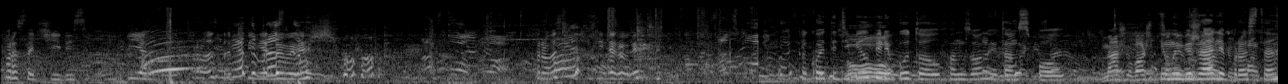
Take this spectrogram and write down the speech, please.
Просочились. Первые. Просто первые. Просто первые. Какой-то дебил перепутал фан-зону и танцпол. Наши, ваши И мы бежали просто.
